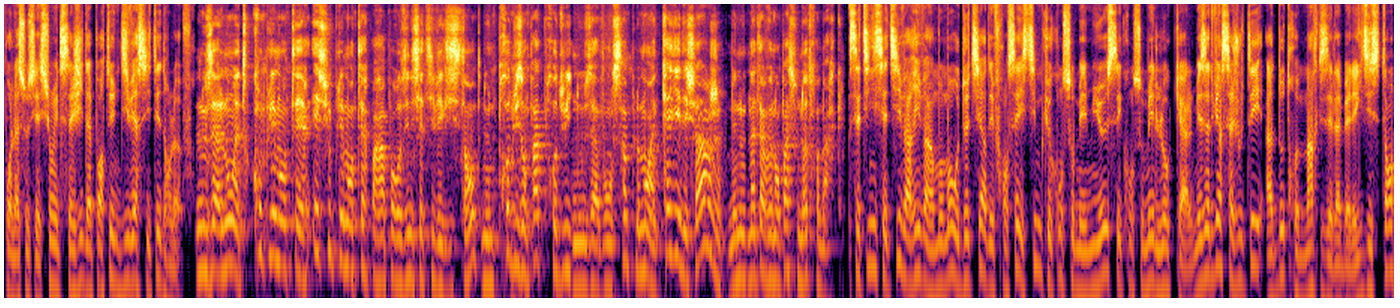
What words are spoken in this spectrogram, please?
Pour l'association, il s'agit d'apporter une diversité dans l'offre. Nous allons être complémentaires et supplémentaires par rapport aux initiatives existantes. Nous ne produisons pas de produits. Nous avons simplement un cahier des charges, mais nous n'intervenons pas sous notre marque. Cette initiative arrive à un moment où deux tiers des Français estiment que consommer mieux, c'est consommer local. Mais elle vient s'ajouter à d'autres marques et labels existants.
